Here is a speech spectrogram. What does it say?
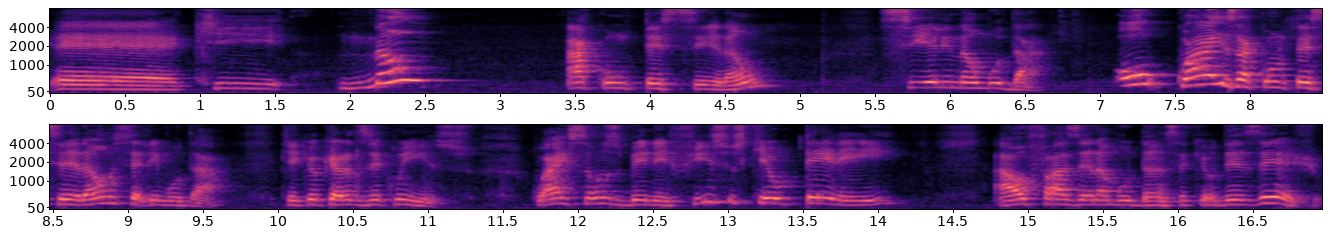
é, que não acontecerão se ele não mudar? Ou quais acontecerão se ele mudar? O que, que eu quero dizer com isso? Quais são os benefícios que eu terei ao fazer a mudança que eu desejo?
